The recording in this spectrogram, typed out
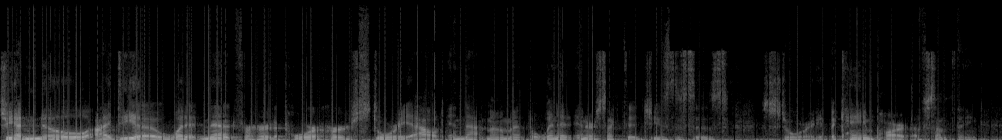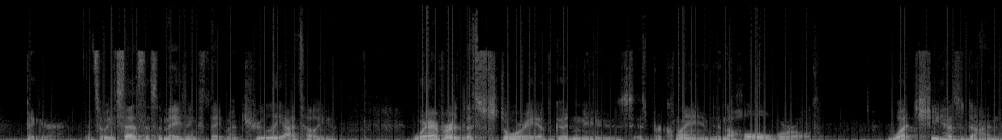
She had no idea what it meant for her to pour her story out in that moment, but when it intersected Jesus' story, it became part of something bigger. And so he says this amazing statement Truly, I tell you, Wherever the story of good news is proclaimed in the whole world, what she has done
